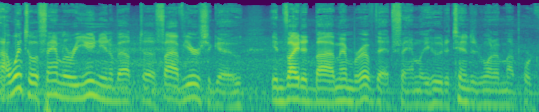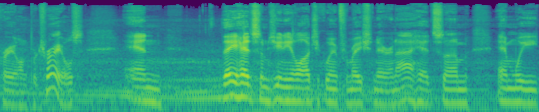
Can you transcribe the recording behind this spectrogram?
I went to a family reunion about uh, five years ago, invited by a member of that family who'd attended one of my Porte Crayon portrayals, and they had some genealogical information there, and I had some, and we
